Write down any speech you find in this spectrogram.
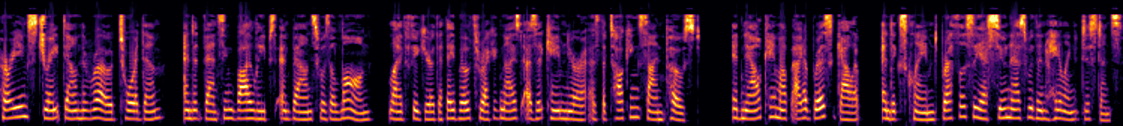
Hurrying straight down the road toward them, and advancing by leaps and bounds was a long, lithe figure that they both recognized as it came nearer as the talking signpost. It now came up at a brisk gallop, and exclaimed breathlessly as soon as within hailing distance.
